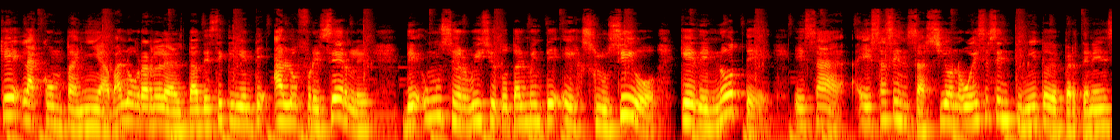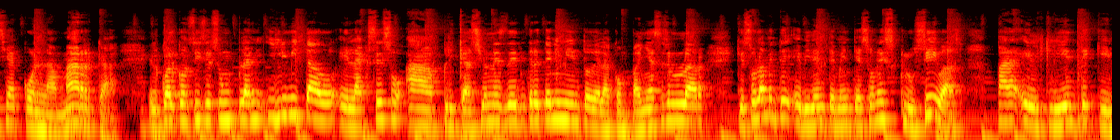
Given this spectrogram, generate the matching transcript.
que la compañía va a lograr la lealtad de este cliente al ofrecerle de un servicio totalmente exclusivo que denote esa, esa sensación o ese sentimiento de pertenencia con la marca, el cual consiste en un plan ilimitado, el acceso a aplicaciones de entretenimiento de la compañía celular que solamente evidentemente son exclusivas para el cliente que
